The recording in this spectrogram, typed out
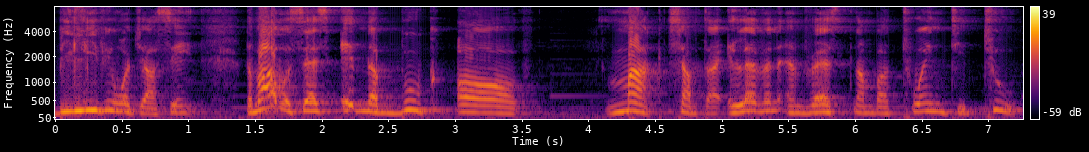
believing what you are saying. The Bible says in the book of Mark, chapter 11, and verse number 22,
